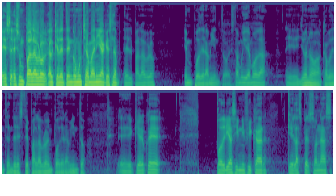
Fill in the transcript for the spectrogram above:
es, es, un palabra al que le tengo mucha manía, que es el palabra empoderamiento. Está muy de moda. Eh, yo no acabo de entender este palabra empoderamiento. Eh, creo que podría significar que las personas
